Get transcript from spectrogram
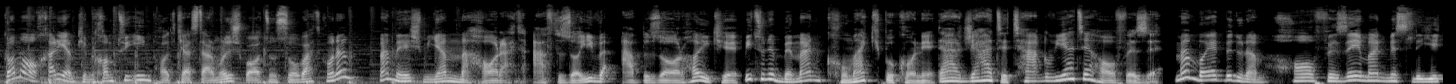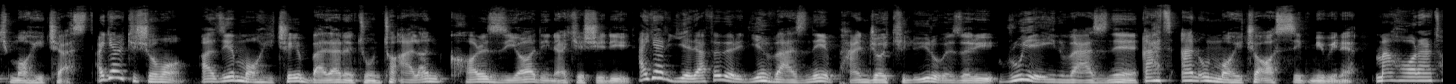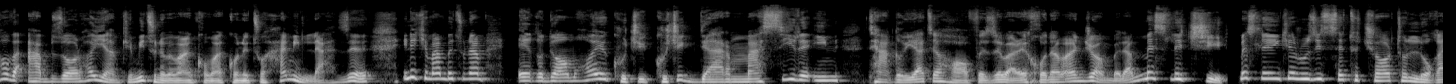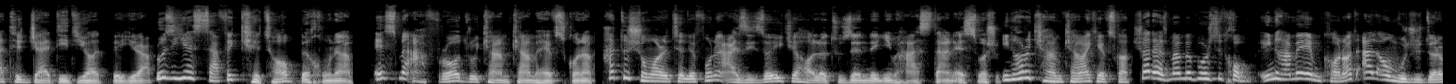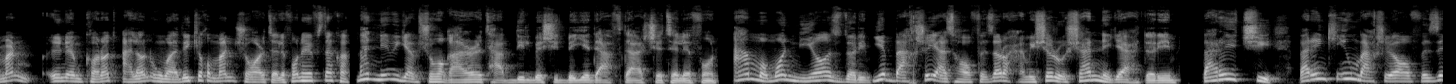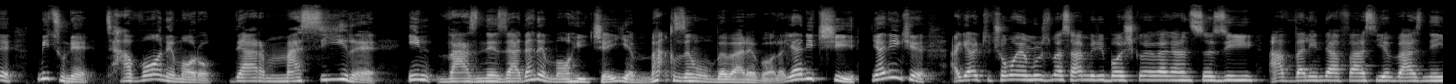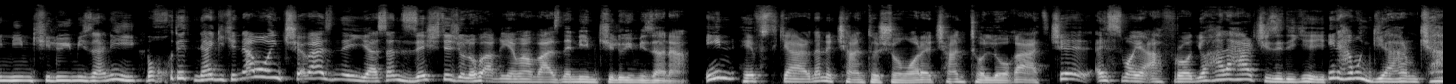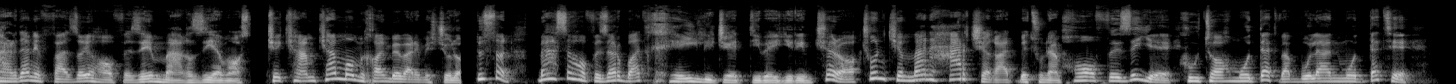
گام آخری هم که می‌خوام توی این پادکست در موردش باهاتون صحبت کنم من بهش میگم مهارت افزایی و ابزارهایی که می‌تونه به من کمک بکنه در جهت تقویت حافظه. من باید بدونم حافظه من مثل یک ماهیچه است. اگر که شما از یه ماهیچه بدنتون تا الان کار زیادی نکشیدید اگر یه دفعه برید یه وزنه 50 کیلویی رو بذاری روی این وزنه قطعا اون ماهیچه آسیب می‌بینه. مهارت ها و ابزارهایی هم که می‌تونه به من کمک کنه تو همین لحظه اینه که من بتونم اقدام های کوچیک کوچیک در مسیر این تقویت حافظه برای خودم انجام بدم. مثل چی؟ مثل اینکه روزی سه تا چهار تا لغت جدید یاد بگیرم. روزی یه صفحه کتاب بخونم. اسم افراد رو کم کم حفظ کنم. حتی شماره تلفن عزیزایی که حالا تو زندگیم هستن اسمشو اینها رو کم کمک حفظ کنم. شاید از من بپرسید خب این همه امکانات الان وجود داره. من این امکانات الان اومده که خب من شماره تلفن حفظ نکنم. من نمیگم شما قرار تبدیل بشید به یه دفترچه تلفن اما ما نیاز داریم یه بخشی از حافظه رو همیشه روشن نگه داریم. برای چی؟ برای اینکه این بخش حافظه می‌تونه توان ما رو در مسیر این وزن زدن ماهیچه‌ای مغزمون ببره بالا. یعنی چی؟ یعنی اینکه اگر که شما امروز مثلا میری باشگاه بدنسازی اولین دفعه است یه وزنه نیم کیلویی می‌زنی با خودت نگی که نه با این چه وزنه ای اصلا زشت جلو بقیه من وزن نیم کیلویی می‌زنم. این حفظ کردن چند تا شماره چند تا لغت چه اسمای افراد یا حالا هر چیزی دیگه این همون گرم کردن فضای حافظه مغزی ماست که کم کم ما می‌خوایم ببریمش جلو. دوستان بحث حافظه رو باید خیلی جدی بگیریم. چرا؟ چون که من هر چقدر بتونم حافظه کوتاه مدت و بلند مدت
